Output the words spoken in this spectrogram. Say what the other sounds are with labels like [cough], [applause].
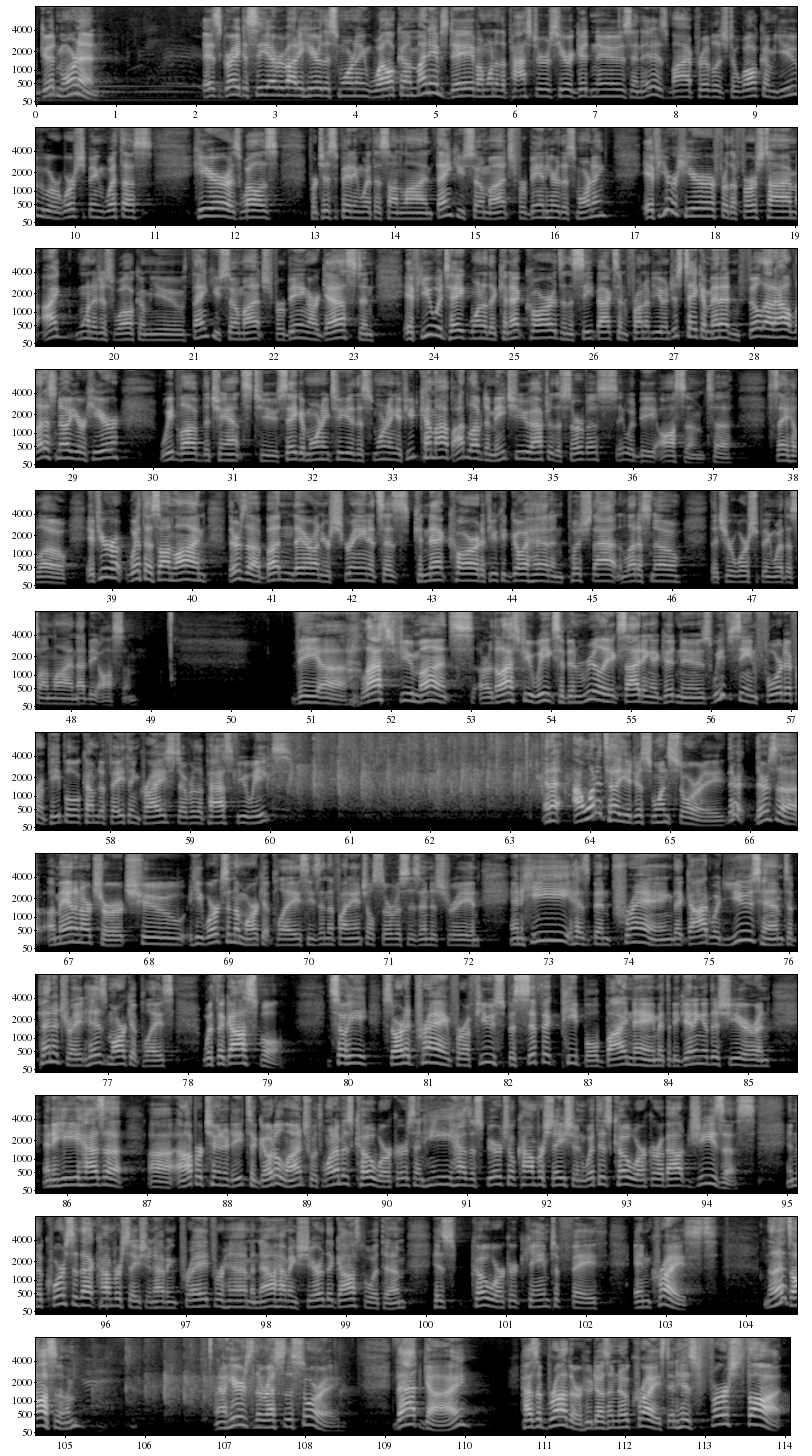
Well, good morning. It's great to see everybody here this morning. Welcome. My name's Dave. I'm one of the pastors here at Good News, and it is my privilege to welcome you who are worshiping with us here as well as participating with us online. Thank you so much for being here this morning. If you're here for the first time, I want to just welcome you. Thank you so much for being our guest. And if you would take one of the Connect cards and the seat backs in front of you and just take a minute and fill that out, let us know you're here. We'd love the chance to say good morning to you this morning. If you'd come up, I'd love to meet you after the service. It would be awesome to say hello. If you're with us online, there's a button there on your screen. It says Connect card. If you could go ahead and push that and let us know that you're worshiping with us online, that'd be awesome. The uh, last few months, or the last few weeks, have been really exciting at Good News. We've seen four different people come to faith in Christ over the past few weeks. And I, I want to tell you just one story. There, there's a, a man in our church who he works in the marketplace. He's in the financial services industry, and, and he has been praying that God would use him to penetrate his marketplace with the gospel. So he started praying for a few specific people by name at the beginning of this year, and, and he has a, uh, opportunity to go to lunch with one of his coworkers, and he has a spiritual conversation with his coworker about Jesus. In the course of that conversation, having prayed for him and now having shared the gospel with him, his coworker came to faith in Christ. Now that's awesome. Now here's the rest of the story. That guy has a brother who doesn't know Christ, and his first thought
